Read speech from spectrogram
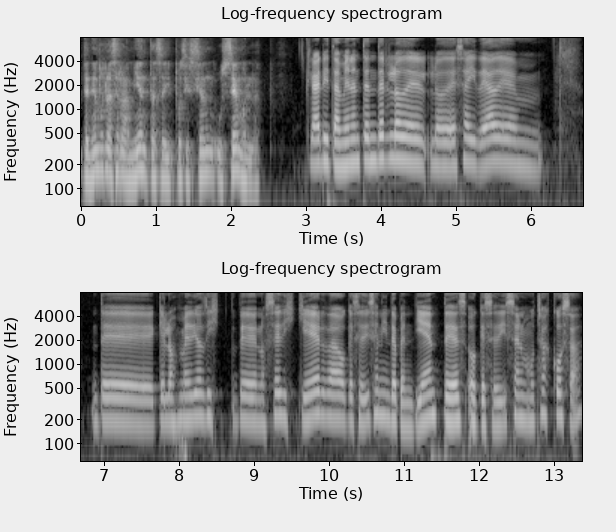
tenemos las herramientas a disposición, usémoslas. Claro, y también entender lo de, lo de esa idea de, de que los medios de, no sé, de izquierda o que se dicen independientes o que se dicen muchas cosas,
